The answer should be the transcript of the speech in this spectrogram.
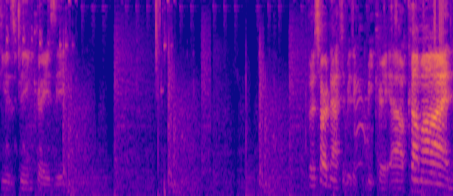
he was being crazy. But it's hard not to be the be crazy. Oh, come on!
